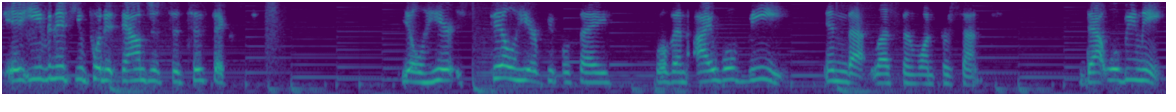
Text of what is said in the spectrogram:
even if you put it down to statistics you'll hear still hear people say well then i will be in that less than 1% that will be me.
